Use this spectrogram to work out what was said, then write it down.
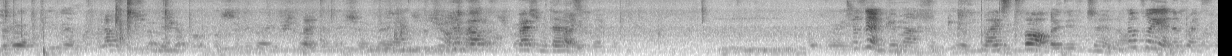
zrobiłem, Danusia po- postawiła i jeszcze Tylko weź mi teraz. Trzy zęby masz. Państwowe dziewczyno. To co jeden państwo.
